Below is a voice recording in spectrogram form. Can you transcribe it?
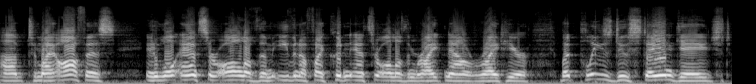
um, to my office, and we'll answer all of them, even if I couldn't answer all of them right now, right here. But please do stay engaged.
